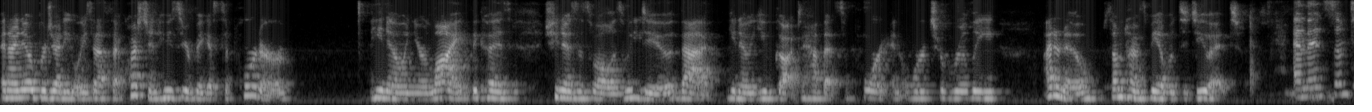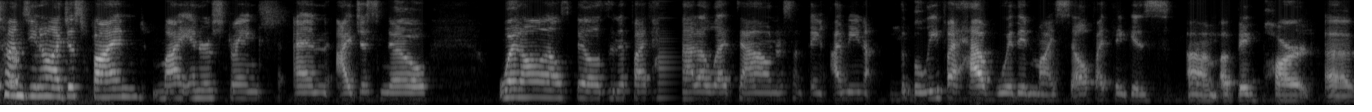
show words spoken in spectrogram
And I know Bridgetti always asks that question: Who's your biggest supporter? You know, in your life, because she knows as well as we do that you know you've got to have that support in order to really, I don't know, sometimes be able to do it. And then sometimes, you know, I just find my inner strength and I just know when all else fails and if I've had a letdown or something, I mean, the belief I have within myself, I think is um, a big part of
